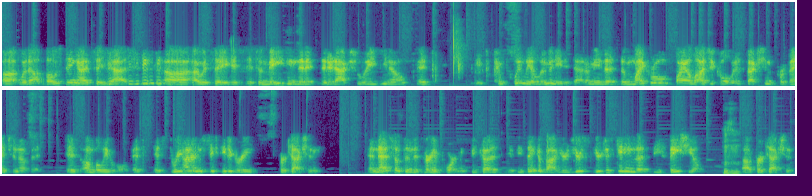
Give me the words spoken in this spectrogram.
Uh, without boasting, I'd say yes. uh, I would say it's it's amazing that it that it actually you know it, it completely eliminated that. I mean the the microbiological infection prevention of it is unbelievable. It's it's 360 degree protection, and that's something that's very important because if you think about it, you're just you're just getting the the face shield Mm-hmm. uh, protection.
